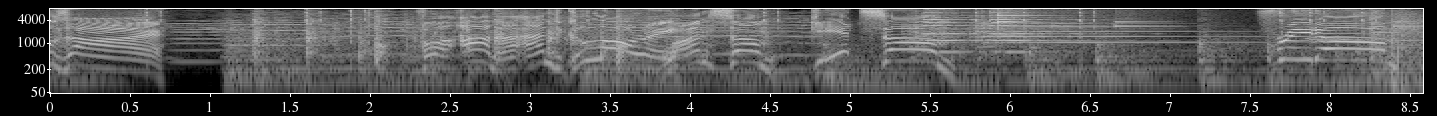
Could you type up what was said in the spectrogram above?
Bullseye! For honor and glory! Want some? Get some! Freedom!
